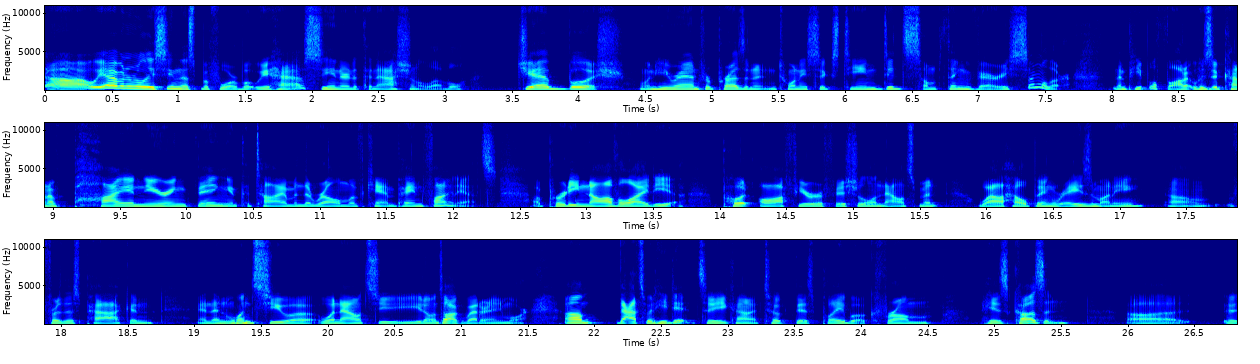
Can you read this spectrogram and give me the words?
oh, We haven't really seen this before, but we have seen it at the national level. Jeb Bush, when he ran for president in 2016, did something very similar. And people thought it was a kind of pioneering thing at the time in the realm of campaign finance, a pretty novel idea. Put off your official announcement while helping raise money um, for this pack, and and then once you uh, announce, you, you don't talk about it anymore. Um, that's what he did. So he kind of took this playbook from his cousin. Uh, uh,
